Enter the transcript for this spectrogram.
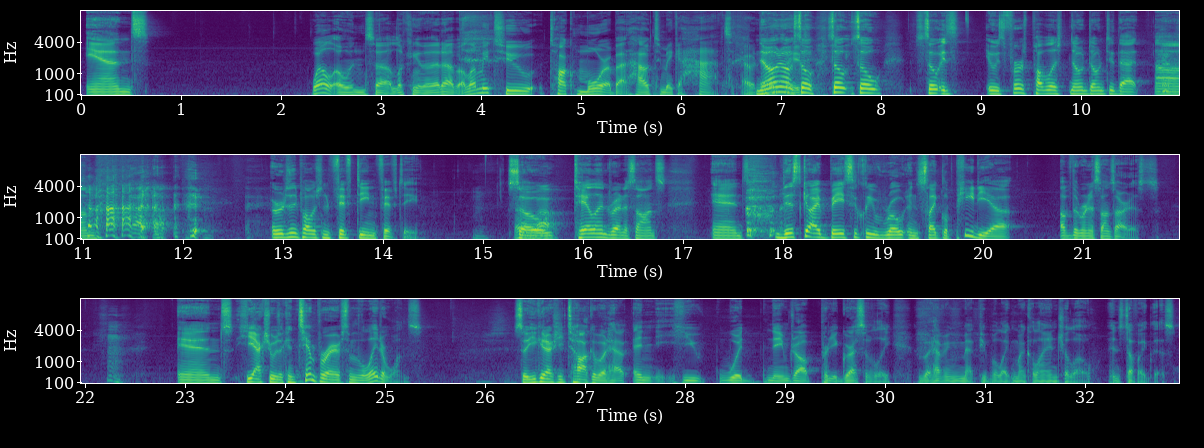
and Well, Owen's uh, looking that up. Allow me to talk more about how to make a hat out no, of no. So, so, so, so it's it was first published. No, don't do that. Um, originally published in 1550. So Oh, wow. tail end Renaissance, and this guy basically wrote encyclopedia of the Renaissance artists, and he actually was a contemporary of some of the later ones. So he could actually talk about how, and he would name drop pretty aggressively about having met people like Michelangelo and stuff like this,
